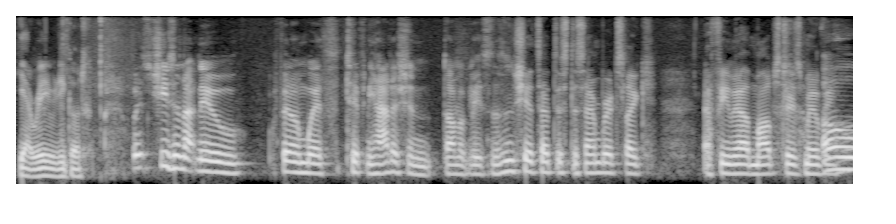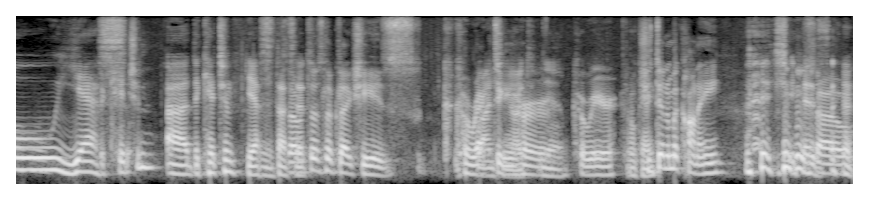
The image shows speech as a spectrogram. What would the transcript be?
yeah, really, really good. But she's in that new film with Tiffany Haddish and Domhnall Gleeson, isn't she? It's out this December. It's like a female mobsters movie. Oh yes, The Kitchen? Uh, the kitchen. Yes, that's so it it. does look like she is correcting Branching her Yeah. career. Okay. She's doing a McConaughey, she is. so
